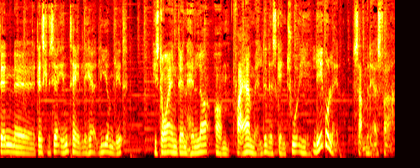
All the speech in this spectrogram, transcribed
den, øh, den skal vi til at indtale det her lige om lidt. Historien den handler om Freja og Malte, der skal en tur i Legoland sammen med deres far.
